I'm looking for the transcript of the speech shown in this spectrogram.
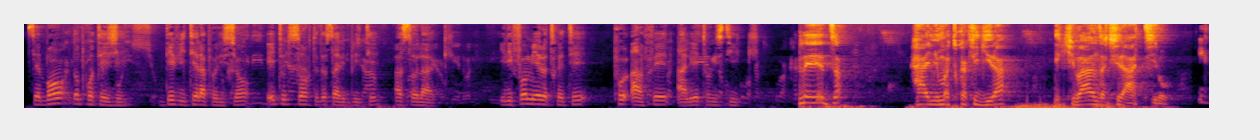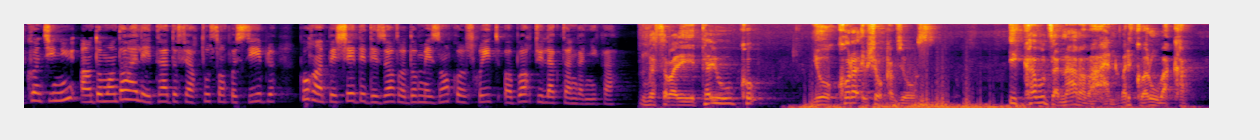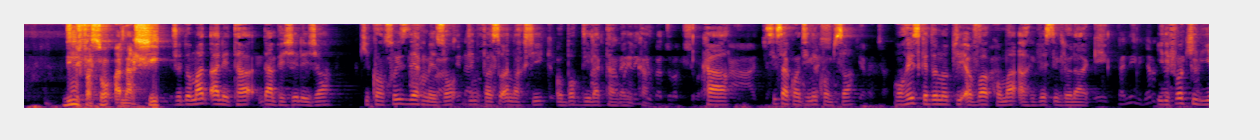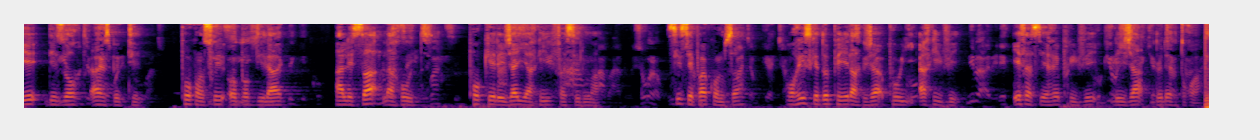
C'est bon de protéger, d'éviter la pollution et toutes sortes de salubrité à ce lac. Il faut mieux le traiter pour en faire un lieu touristique. neza hanyuma tukakigira ikibanza cy'iratiro Il continue en demandant à l'État de faire tout son possible pour empêcher des désordres de maisons construites au bord du lac Tanganyika. ngasaba leta yuko yokora ibishoboka byose ikabuza n'aba bantu bariko barubaka d'une façon anarchique Je demande à l'État d'empêcher les gens qui construisent leurs maisons d'une façon anarchique au bord du lac Tanganyika. Car si ça continue comme ça, on risque de ne plus avoir comment arriver sur le lac. Il faut qu'il y ait des ordres à respecter pour construire au bord du lac en laissant la route pour que les gens y arrivent facilement. Si c'est pas comme ça, on risque de payer l'argent pour y arriver. Et ça serait priver les gens de leurs droits.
